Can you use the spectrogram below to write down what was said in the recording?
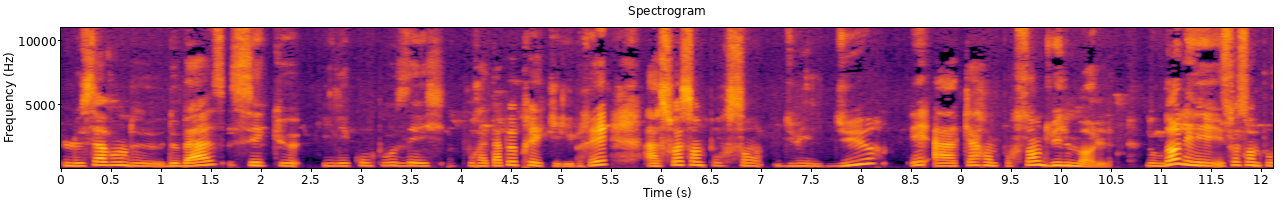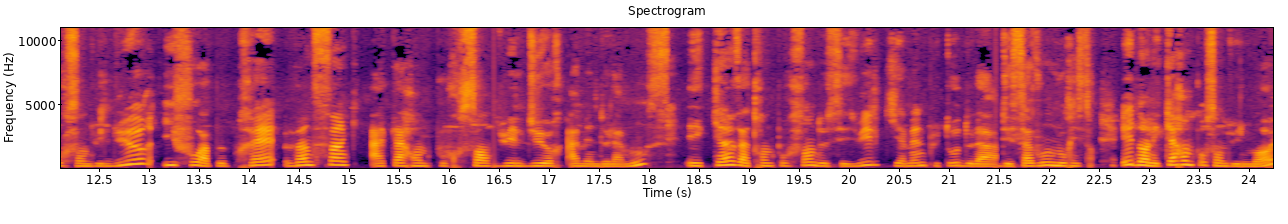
Le savon de, de base, c'est que il est composé, pour être à peu près équilibré, à 60% d'huile dure et à 40% d'huile molle. Donc dans les 60% d'huile dure, il faut à peu près 25 à 40% d'huile dure amène de la mousse et 15 à 30% de ces huiles qui amènent plutôt de la, des savons nourrissants. Et dans les 40% d'huile molle,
